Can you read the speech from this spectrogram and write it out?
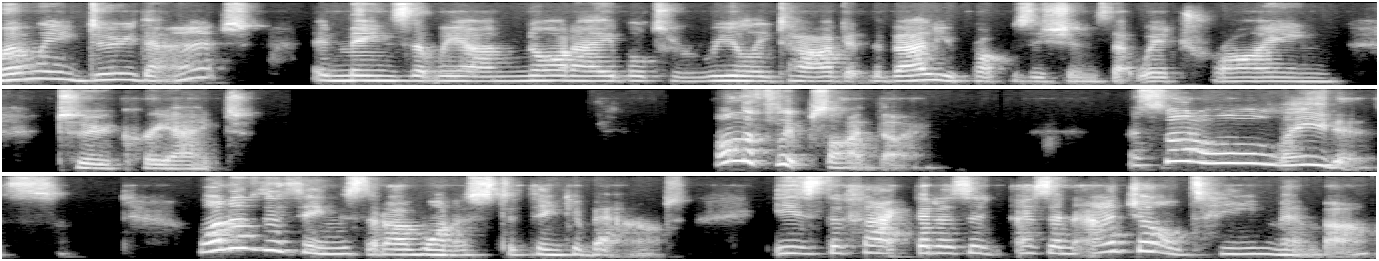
when we do that, it means that we are not able to really target the value propositions that we're trying to create. On the flip side though, it's not all leaders. One of the things that I want us to think about is the fact that as, a, as an agile team member,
